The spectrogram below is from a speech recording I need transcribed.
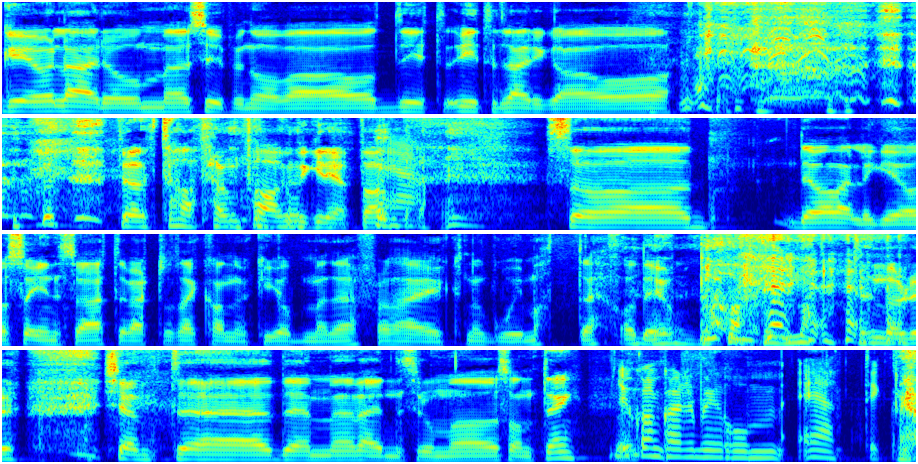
gøy å lære om eh, supernova og hvite dverger og For å ta fram fagbegrepene. Ja. Så det var veldig gøy, og så innså jeg etter hvert at jeg kan jo ikke jobbe med det, for jeg er jo ikke noe god i matte. Og det er jo bare matte når du kommer til det med verdensrommet og sånne ting. Du kan kanskje bli rometiker.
